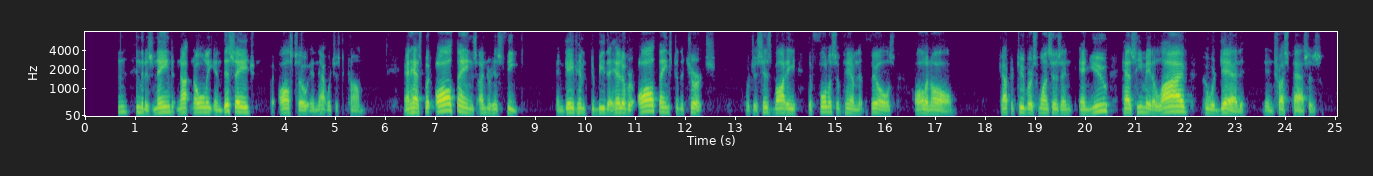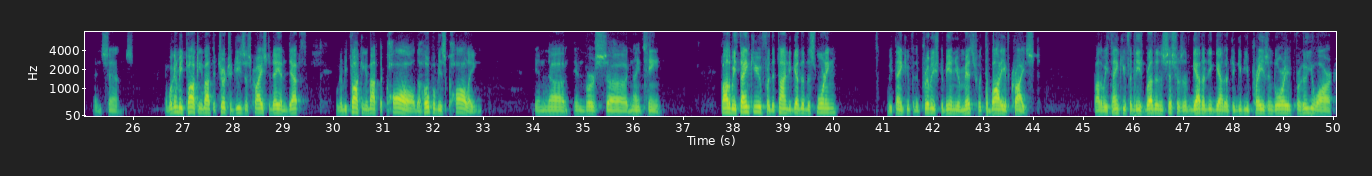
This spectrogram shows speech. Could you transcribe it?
that is named not only in this age, but also in that which is to come, and has put all things under his feet, and gave him to be the head over all things to the church, which is his body, the fullness of him that fills all in all. Chapter 2, verse 1 says, And, and you has he made alive who were dead in trespasses and sins. And we're going to be talking about the Church of Jesus Christ today in depth. We're going to be talking about the call, the hope of his calling in, uh, in verse uh, 19. Father, we thank you for the time together this morning. We thank you for the privilege to be in your midst with the body of Christ. Father, we thank you for these brothers and sisters have gathered together to give you praise and glory for who you are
